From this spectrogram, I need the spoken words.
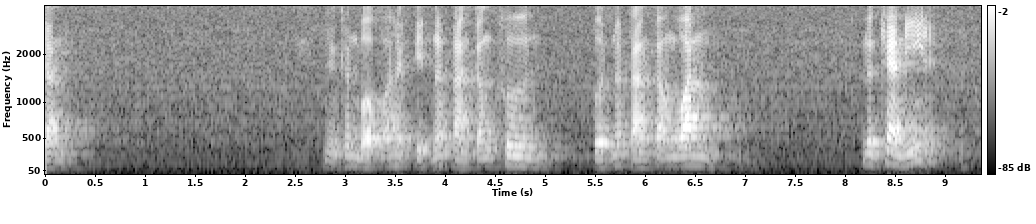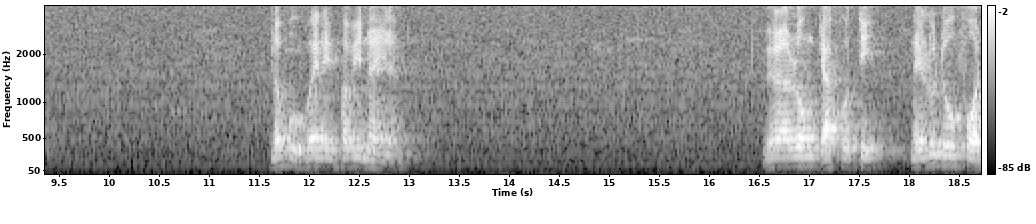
จรรย์อย่างท่านบอกว่าให้ปิดหน้าต่างกลางคืน เปิดหน้าต่างกลางวัน เรื่องแค่นี้ระบุไว้ในพระวินัยนะ เวลาลงจากกุฏิในฤดูฝน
